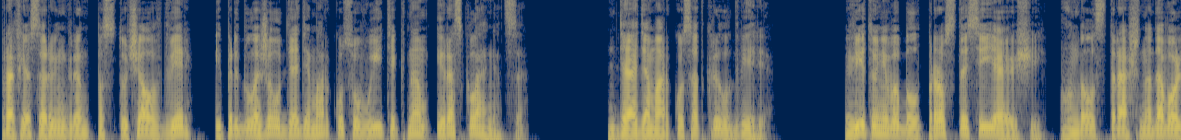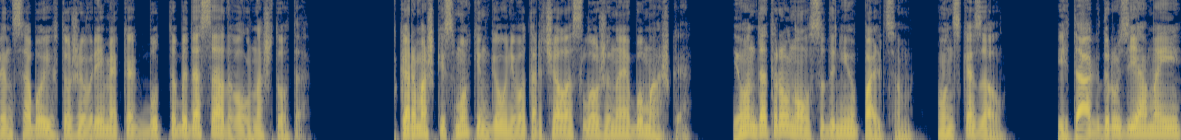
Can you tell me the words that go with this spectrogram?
Профессор Ингрэм постучал в дверь и предложил дяде Маркусу выйти к нам и раскланяться. Дядя Маркус открыл двери. Вид у него был просто сияющий, он был страшно доволен собой и в то же время как будто бы досадовал на что-то. В кармашке смокинга у него торчала сложенная бумажка, и он дотронулся до нее пальцем. Он сказал, «Итак, друзья мои,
